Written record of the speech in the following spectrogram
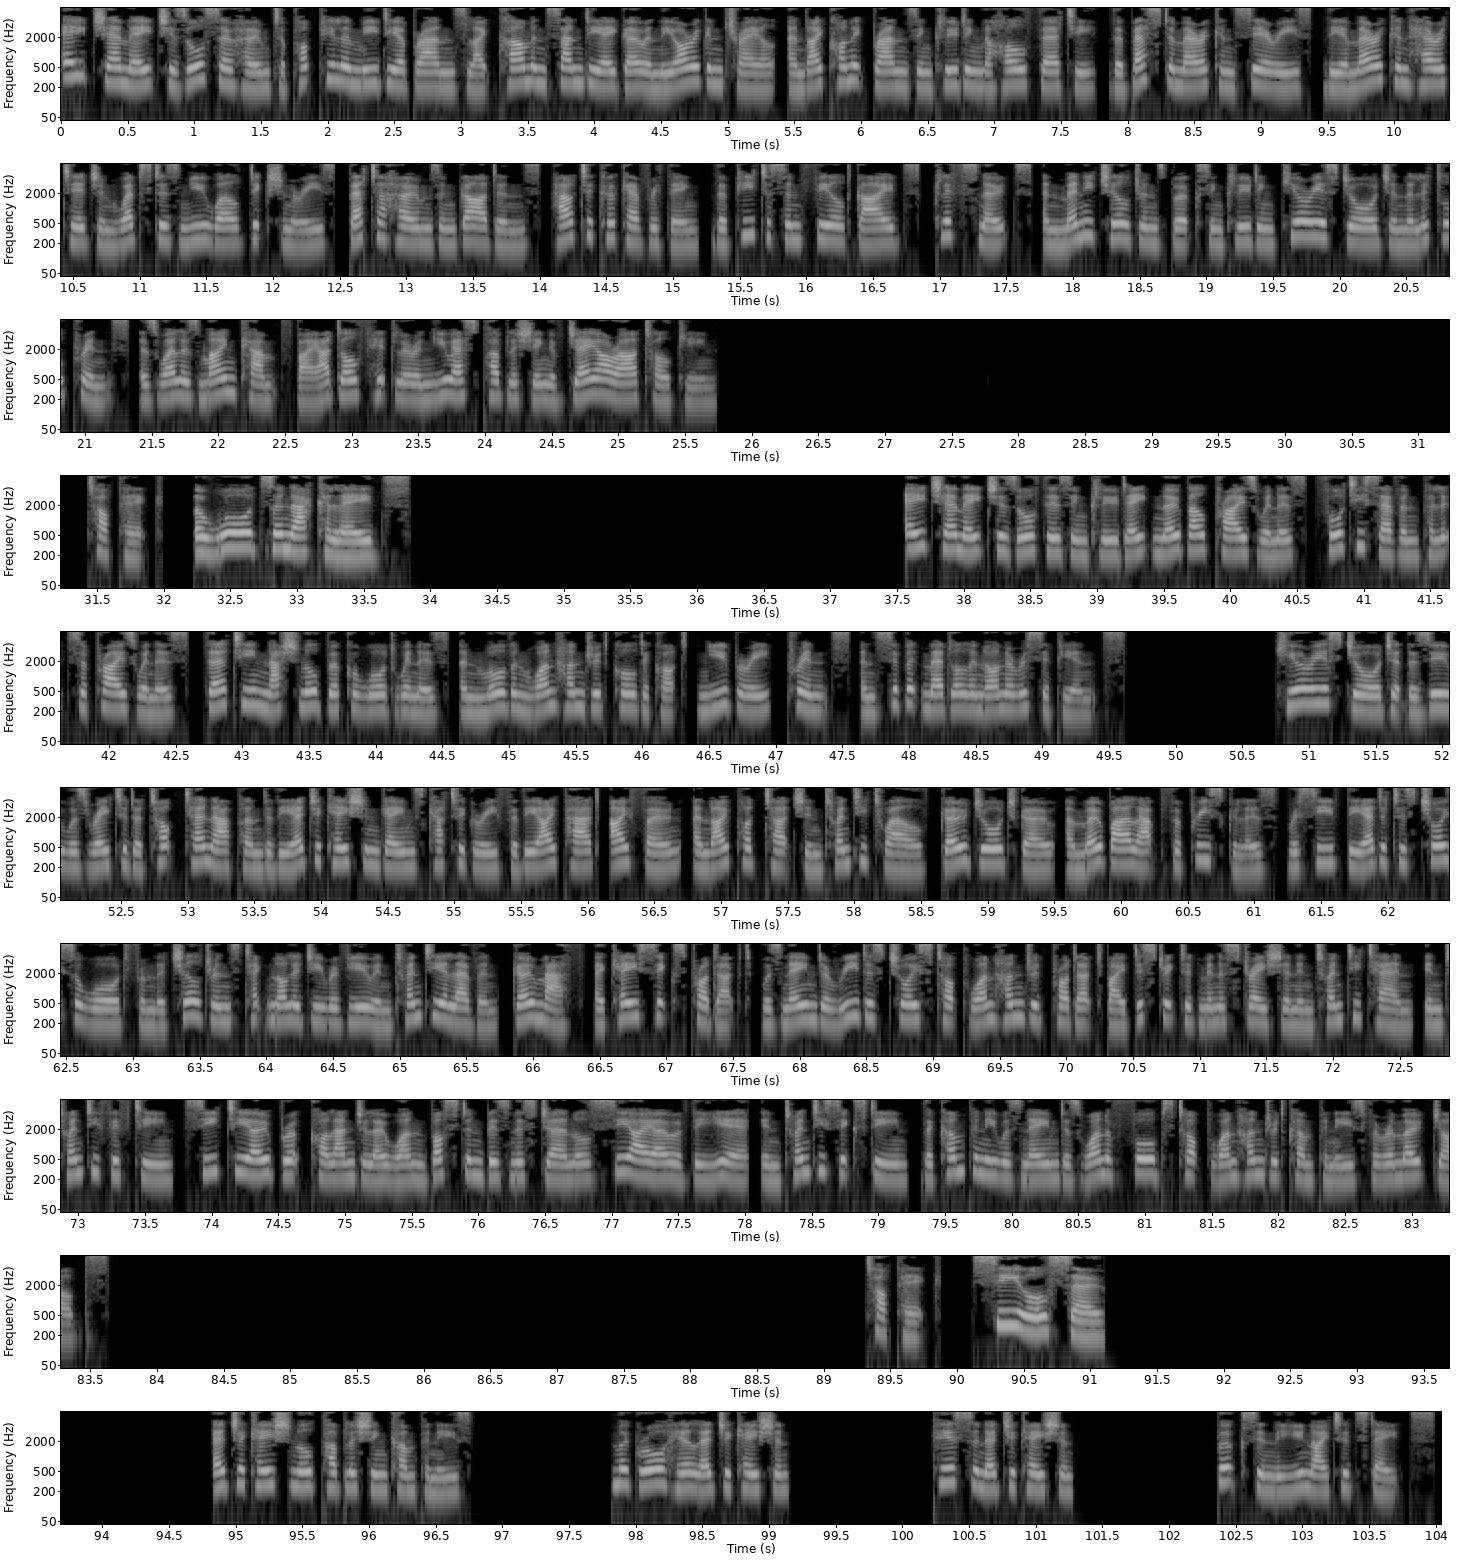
HMH is also home to popular media brands like Carmen Sandiego and the Oregon Trail, and iconic brands including the Whole 30, the Best American Series, the American Heritage and Webster's New World Dictionaries, Better Homes and Gardens, How to Cook Everything, the Peterson Field Guides, Cliff's Notes, and many children's books including Curious George and the Little Prince, as well as Mein Kampf by Adolf Hitler and U.S. publishing of J.R.R. Tolkien. Topic: Awards and accolades. HMH's authors include eight Nobel Prize winners, 47 Pulitzer Prize winners, 13 National Book Award winners, and more than 100 Caldecott, Newbery, Printz, and Sibert Medal and honor recipients. Curious George at the Zoo was rated a top 10 app under the Education Games category for the iPad, iPhone, and iPod Touch in 2012. Go George Go, a mobile app for preschoolers, received the Editor's Choice Award from the Children's Technology Review in 2011. Go Math, a K6 product, was named a Reader's Choice Top 100 product by District Administration in 2010. In 2015, CTO Brooke Colangelo won Boston Business Journal's CIO of the Year. In 2016, the company was named as one one of Forbes' top 100 companies for remote jobs. See also. Educational publishing companies. McGraw-Hill Education. Pearson Education. Books in the United States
